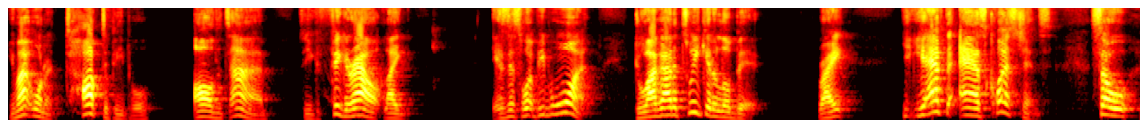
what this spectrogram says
you might want to talk to people all the time so you can figure out like is this what people want? Do I got to tweak it a little bit? right? You have to ask questions. So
